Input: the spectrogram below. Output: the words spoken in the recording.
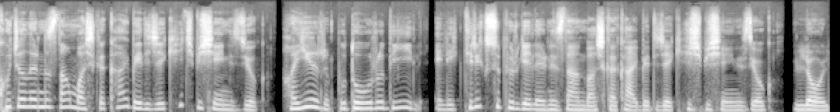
Kocalarınızdan başka kaybedecek hiçbir şeyiniz yok. Hayır bu doğru değil. Elektrik süpürgelerinizden başka kaybedecek hiçbir şeyiniz yok. Lol.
